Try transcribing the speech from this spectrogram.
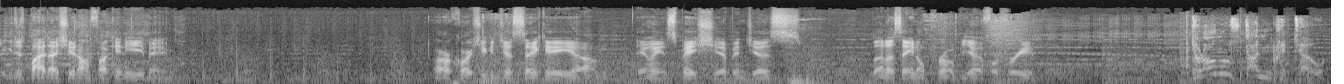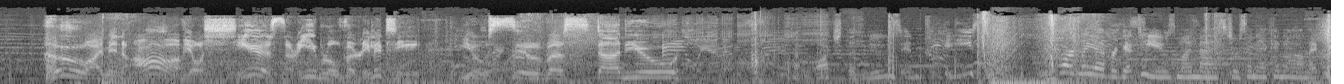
You can just buy that shit on fucking eBay. Or of course you can just take a um, alien spaceship and just let us anal probe you for free. You're almost done, Crypto. Oh, I'm in awe of your sheer cerebral virility. You silver stud, you. I watch the news in peace. Hardly ever get to use my masters in economics.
